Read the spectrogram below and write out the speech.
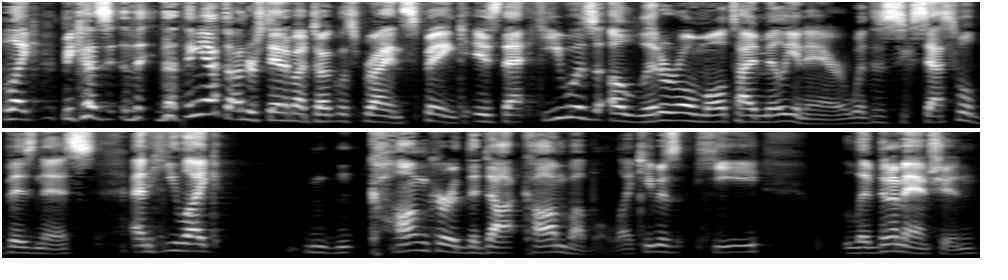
like because the, the thing you have to understand about Douglas Brian Spink is that he was a literal multimillionaire with a successful business, and he like conquered the dot com bubble. Like he was he lived in a mansion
